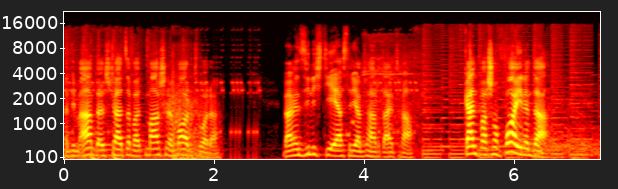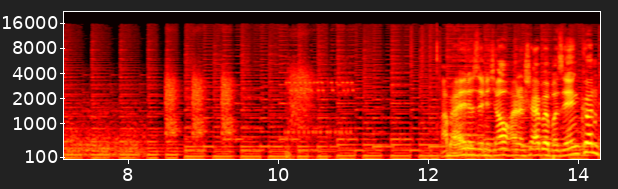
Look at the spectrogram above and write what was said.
An dem Abend, als Staatsanwalt Marshall ermordet wurde, waren sie nicht die Erste, die am Tatort eintraf. Gant war schon vor ihnen da. Aber hätte sie nicht auch eine Scherbe übersehen können?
